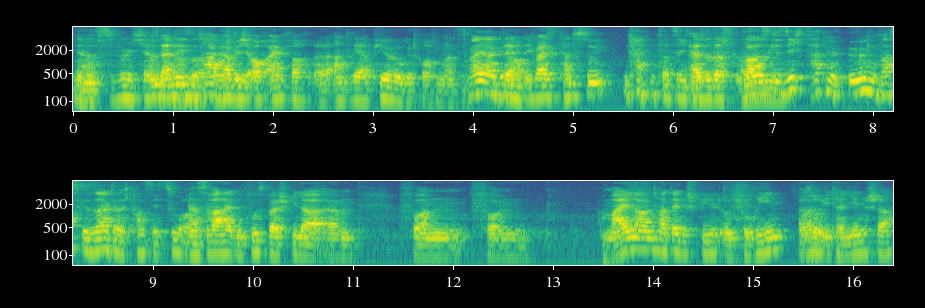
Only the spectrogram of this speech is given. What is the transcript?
ja und, das ist wirklich und an diesem Tag habe ich auch einfach äh, Andrea Pirlo getroffen. Also Ah, ja, genau. Denn, ich weiß, kannst du ihn? Nein, tatsächlich. Also das also war das Gesicht hat mir irgendwas gesagt, aber ich kann es nicht zuordnen. Das war halt ein Fußballspieler ähm, von, von Mailand hat er gespielt und Turin, also Ja. italienischer.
